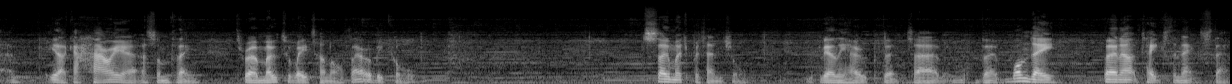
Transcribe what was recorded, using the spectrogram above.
a you know, like a Harrier or something through a motorway tunnel. That would be cool so much potential. We can only hope that uh, that one day Burnout takes the next step.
